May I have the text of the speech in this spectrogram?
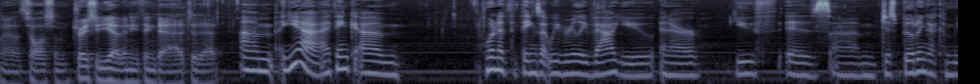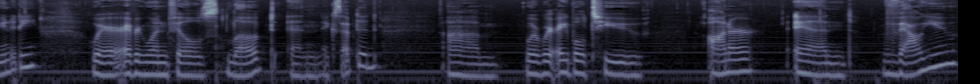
That's awesome. Tracy, do you have anything to add to that? Um, yeah, I think um, one of the things that we really value in our youth is um, just building a community where everyone feels loved and accepted, um, where we're able to honor and value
